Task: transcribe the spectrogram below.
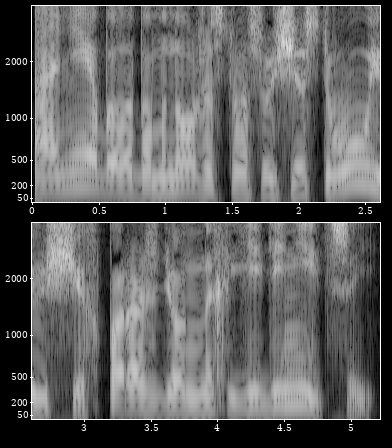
а не было бы множества существующих, порожденных единицей,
